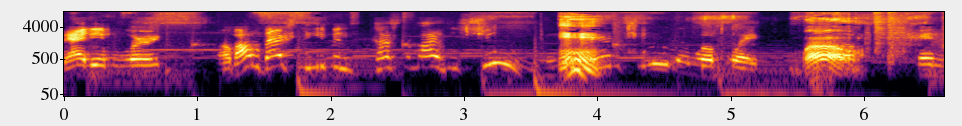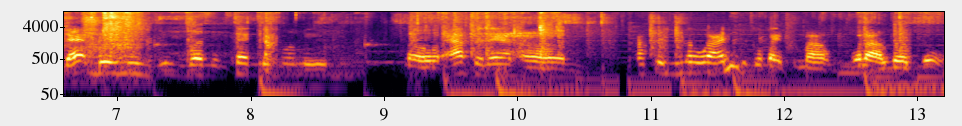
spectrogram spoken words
That didn't work. Um, I was actually even customizing shoes, mm. shoes at one point. Wow. Um, and that business just wasn't technical for me. So after that, um, I said, you know what, I need to go back to my what I love doing,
